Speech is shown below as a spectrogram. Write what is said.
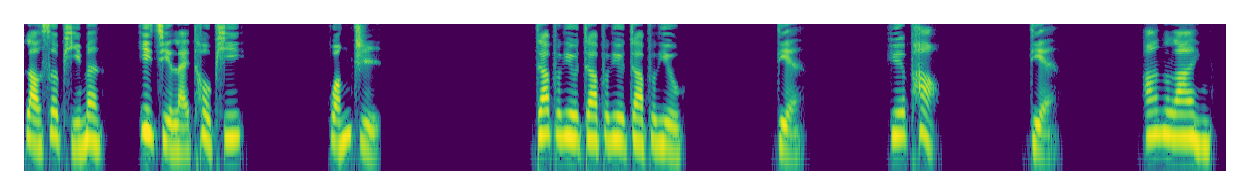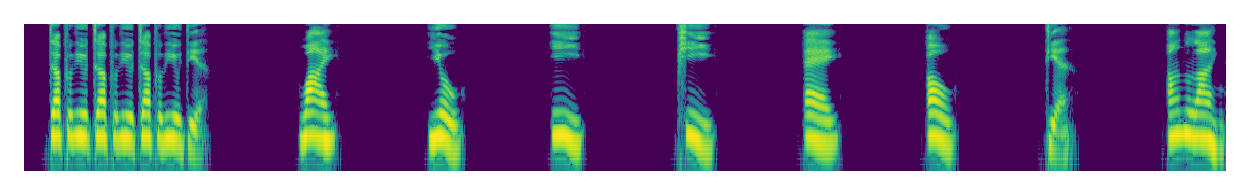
老色皮们，一起来透批！网址：w w w 点约炮点 online w w w 点 y u e p a o 点 online。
